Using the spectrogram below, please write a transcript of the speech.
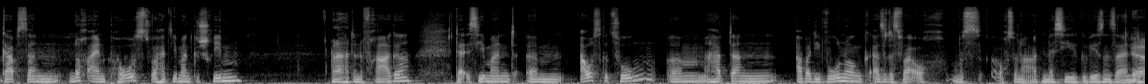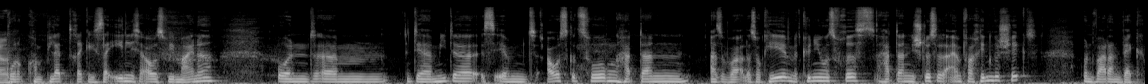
gab es dann noch einen Post, wo hat jemand geschrieben, oder hatte eine Frage. Da ist jemand ähm, ausgezogen, ähm, hat dann aber die Wohnung, also das war auch, muss auch so eine Art Messi gewesen sein, ja. die Wohnung komplett dreckig, sah ähnlich aus wie meine. Und ähm, der Mieter ist eben ausgezogen, hat dann, also war alles okay mit Kündigungsfrist, hat dann die Schlüssel einfach hingeschickt und war dann weg.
